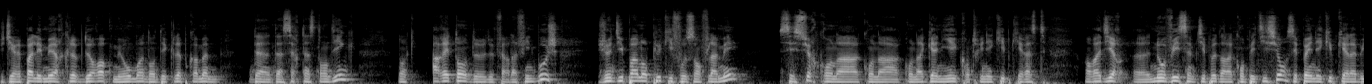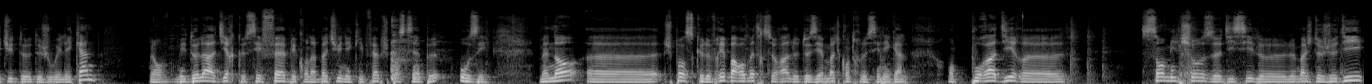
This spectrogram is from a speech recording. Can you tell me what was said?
Je dirais pas les meilleurs clubs d'Europe, mais au moins dans des clubs quand même d'un certain standing. Donc arrêtons de faire la fine bouche. Je ne dis pas non plus qu'il faut s'enflammer. C'est sûr qu'on a, a, a gagné contre une équipe qui reste, on va dire, euh, novice un petit peu dans la compétition. C'est pas une équipe qui a l'habitude de, jouer les cannes. Mais, de là à dire que c'est faible et qu'on a battu une équipe faible, je pense que c'est un peu osé. Maintenant, euh, je pense que le vrai baromètre sera le deuxième match contre le Sénégal. On pourra dire euh, 100 000 choses d'ici le match de jeudi.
